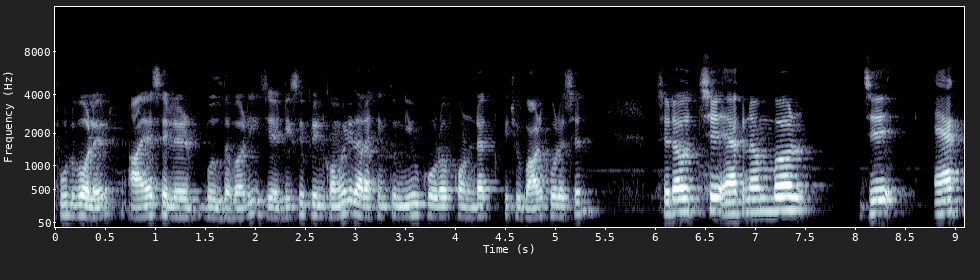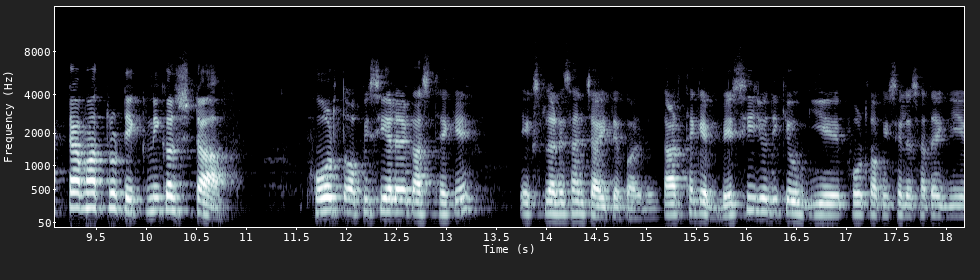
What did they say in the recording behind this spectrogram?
ফুটবলের আইএসএলের বলতে পারি, যে ডিসিপ্লিন কমিটি তারা কিন্তু নিউ কোড অফ কন্ডাক্ট কিছু বার করেছেন। সেটা হচ্ছে এক নম্বর, যে একটা মাত্র টেকনিক্যাল স্টাফ ফোর্থ অফিসিয়ালের কাছ থেকে এক্সপ্লেনেশান চাইতে পারবে। তার থেকে বেশি যদি কেউ গিয়ে ফোর্থ অফিসিয়ালের সাথে গিয়ে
